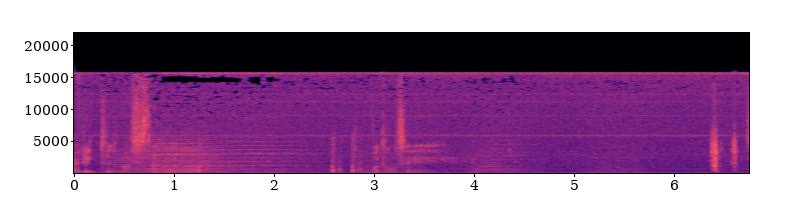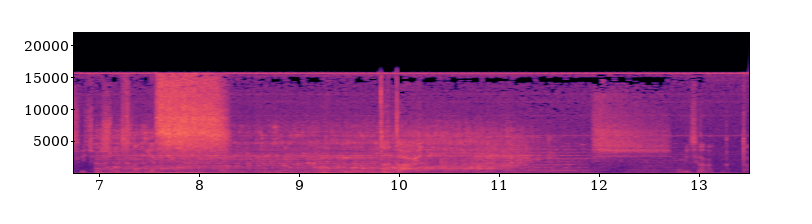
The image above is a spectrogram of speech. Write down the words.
ァイルに閉じました。ボタン押せ。追加しますかイエスうんなんだよし。水がなくなった。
